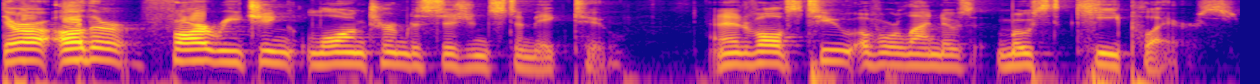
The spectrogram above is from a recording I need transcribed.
There are other far reaching long term decisions to make too, and it involves two of Orlando's most key players.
